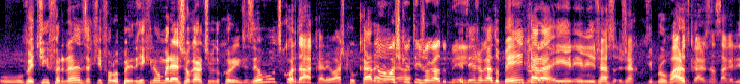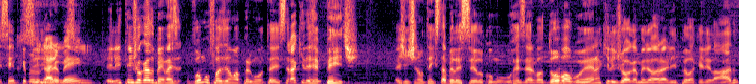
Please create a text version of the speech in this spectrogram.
O Vetinho Fernandes aqui falou: Pedro Henrique não merece jogar no time do Corinthians. Eu vou discordar, cara. Eu acho que o cara. Não, eu acho é, que ele tem jogado bem. ele tem jogado bem, Tem cara. jogado bem. ele, ele já, já quebrou vários galhos na zaga ali, sempre quebrando Sim, galho bem. sim. Ele tem jogado bem, mas vamos fazer uma pergunta aí. Será que de repente a gente não tem que estabelecê-lo como o reserva do Balbuena, que ele joga melhor ali pelo aquele lado,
